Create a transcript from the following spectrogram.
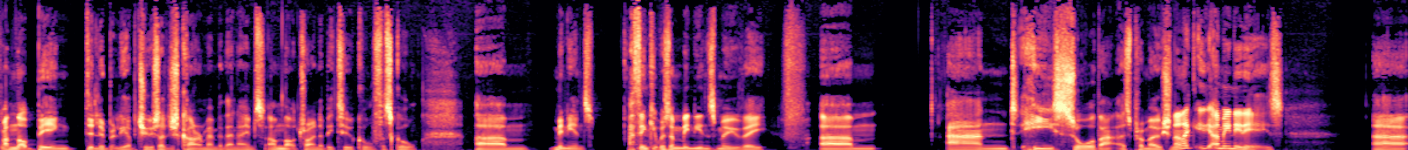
I'm not being deliberately obtuse. I just can't remember their names. I'm not trying to be too cool for school. Um, Minions. I think it was a Minions movie. Um, and he saw that as promotion. And I, I mean, it is. Uh,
